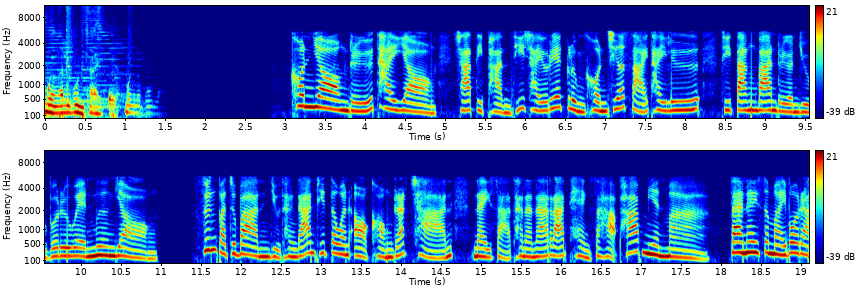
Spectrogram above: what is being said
เมืองหาริบุญชัยเมืองลำพูนเรา คนยองหรือไทยยอง ชาติพันธุ์ที่ใช้เรียกกลุ่มคนเชื้อสายไทยลื้อ ที่ตั้งบ้านเรือนอยู่บริเวณเมืองยอง ซึ่งปัจจุบันอยู่ทางด้านทิศตะวันออกของรัฐฉาน ในสาธารณรัฐแห่งสหภาพเมียนมา แต่ในสมัยโบร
